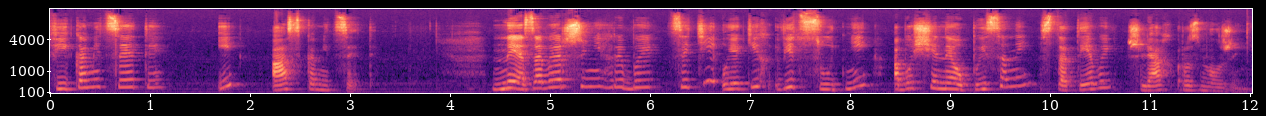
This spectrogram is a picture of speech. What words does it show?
фікаміцети і аскаміцети. Незавершені гриби це ті, у яких відсутній або ще не описаний статевий шлях розмноження.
